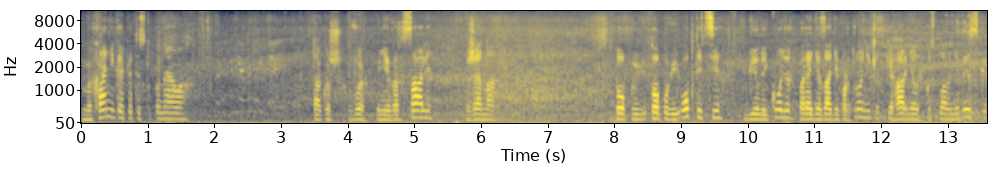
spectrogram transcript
механіка п'ятиступенева. Також в універсалі, вже на топовій, топовій оптиці, білий колір, передні задні партроніки, такі гарні легкосплавні диски.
